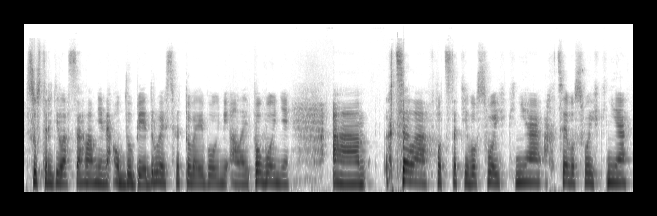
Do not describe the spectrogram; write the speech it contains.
sústredila sa hlavne na obdobie druhej svetovej vojny, ale aj po vojne. A chcela v podstate vo svojich knihách a chce vo svojich knihách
